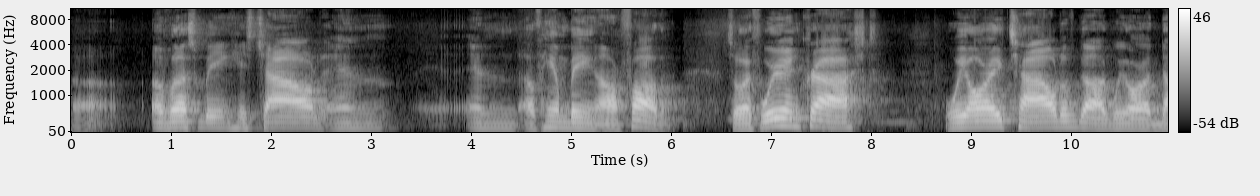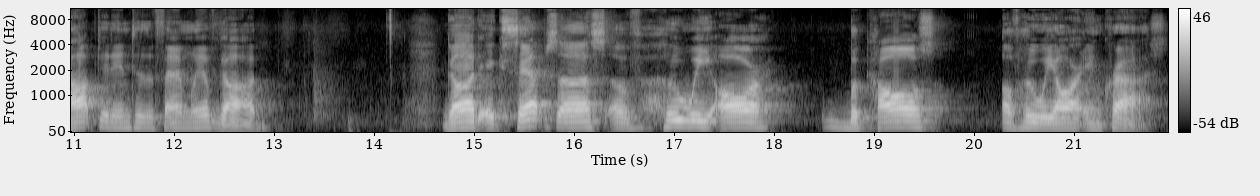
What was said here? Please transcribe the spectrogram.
uh, of us being his child and, and of him being our father. So if we're in Christ, we are a child of God. We are adopted into the family of God. God accepts us of who we are because of who we are in Christ.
